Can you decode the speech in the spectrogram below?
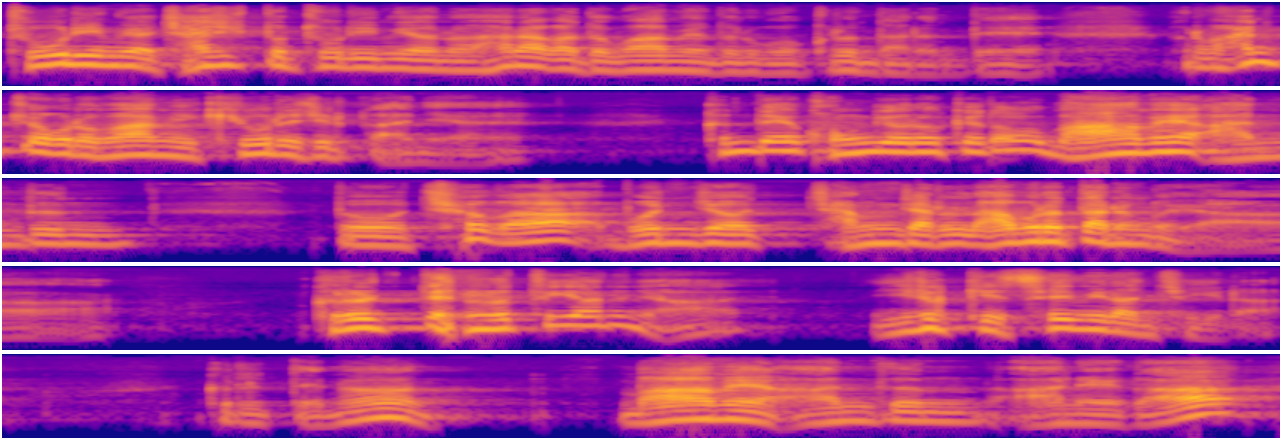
둘이면, 자식도 둘이면 하나가 더 마음에 들고 그런다는데, 그럼 한쪽으로 마음이 기울어질 거 아니에요. 근데 공교롭게도 마음에 안 든 또 처가 먼저 장자를 놔버렸다는 거야. 그럴 때는 어떻게 하느냐. 이렇게 세밀한 책이라. 그럴 때는 마음에 안 든 아내가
